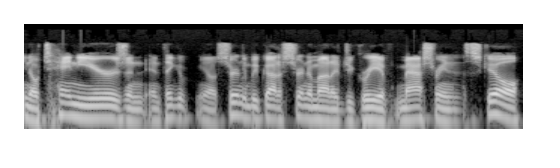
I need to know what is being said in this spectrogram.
you know 10 years and, and think of you know certainly we've got a certain amount of degree of mastering the skill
